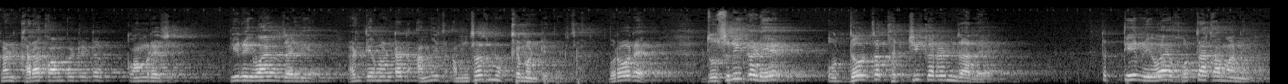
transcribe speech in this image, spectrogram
कारण खरा कॉम्पिटेटर काँग्रेस आहे. ती रिवाईव्ह झाली आहे. आणि ते म्हणतात आम्हीच आमचाच मुख्यमंत्री पडतात बरोबर आहे? दुसरीकडे उद्धवचं खच्चीकरण झालं आहे तर ते रिवाय होता कामा नये.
